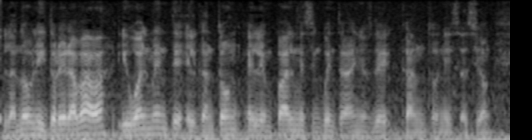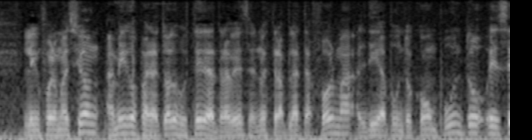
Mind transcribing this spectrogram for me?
la noble y torera Baba, igualmente el Cantón El Empalme, 50 años de cantonización. La información, amigos, para todos ustedes a través de nuestra plataforma aldia.com.es,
